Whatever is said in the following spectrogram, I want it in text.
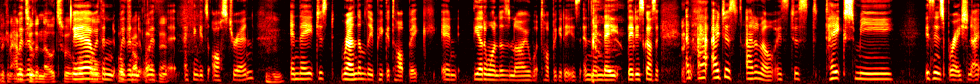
We can add with it to an- the notes. We'll, yeah, we'll, with an we'll with an drop that, with yeah. Mm-hmm. I think it's Austrian, and they just randomly pick a topic, and the other one doesn't know what topic it is, and then they they discuss it, and I, I just I don't know, It just takes me. An inspiration. I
